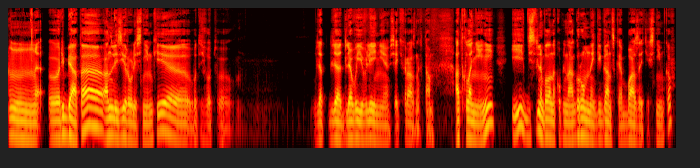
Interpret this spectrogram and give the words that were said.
ребята анализировали снимки э, вот этих вот э, для, для, для выявления всяких разных там отклонений и действительно была накоплена огромная гигантская база этих снимков,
